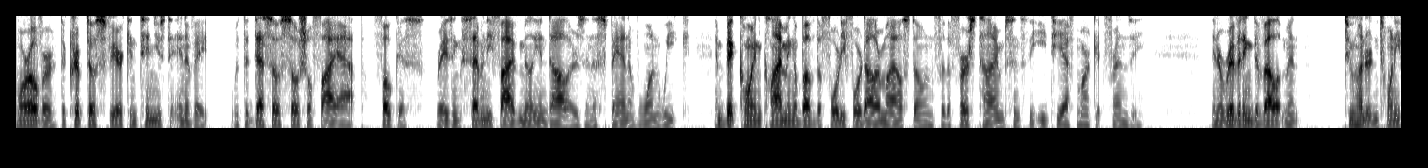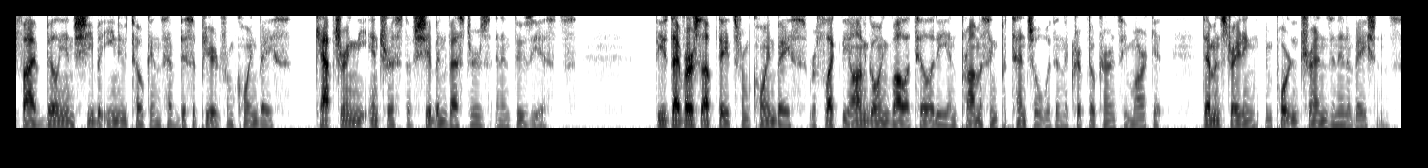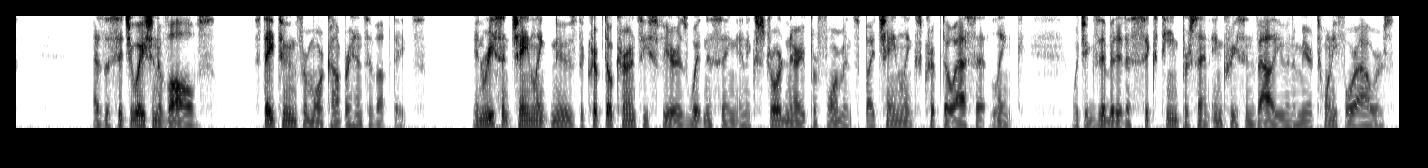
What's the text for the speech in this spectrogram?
Moreover, the crypto sphere continues to innovate, with the Deso SocialFi app, Focus, raising $75 million in a span of one week, and Bitcoin climbing above the $44 milestone for the first time since the ETF market frenzy. In a riveting development, 225 billion Shiba Inu tokens have disappeared from Coinbase, capturing the interest of SHIB investors and enthusiasts. These diverse updates from Coinbase reflect the ongoing volatility and promising potential within the cryptocurrency market, demonstrating important trends and innovations. As the situation evolves, stay tuned for more comprehensive updates. In recent Chainlink news, the cryptocurrency sphere is witnessing an extraordinary performance by Chainlink's crypto asset Link, which exhibited a 16% increase in value in a mere 24 hours,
